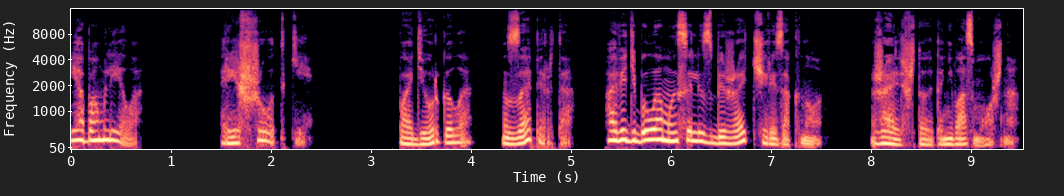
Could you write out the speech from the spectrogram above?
и обомлела. Решетки. Подергала, заперта. А ведь была мысль сбежать через окно. Жаль, что это невозможно.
